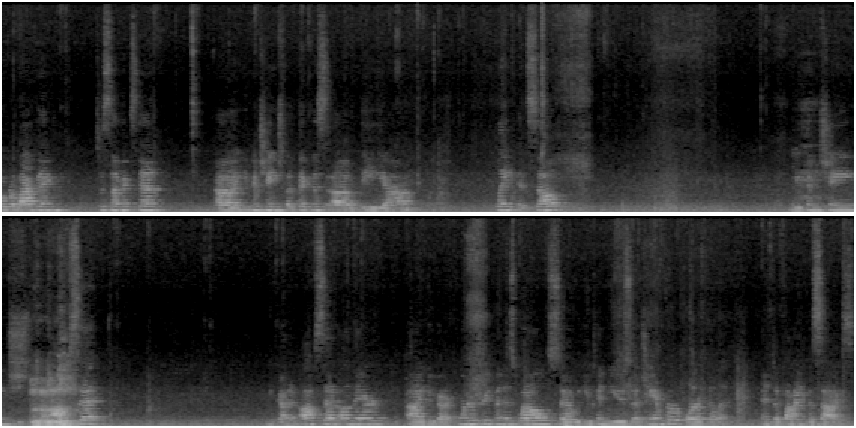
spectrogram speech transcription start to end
overlapping to some extent. Uh, you can change the thickness of the uh, plate itself. You can change the offset. You've got an offset on there. Uh, you've got a corner treatment as well, so you can use a chamfer or a fillet and define the size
